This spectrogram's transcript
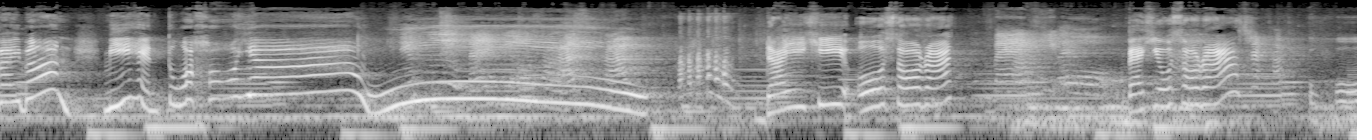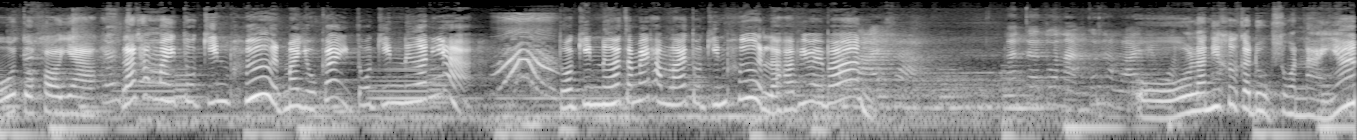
ใบเบิลมีเห็นตัวคอยาวไดคีโอซอรัสแบคทีโอแบคิโอซอรัสนะครับโอ้โหตัวคอยาว แล้วทำไมตัวกินพืชมาอยู่ใกล้ตัวกินเนื้อเนี่ย ตัวกินเนื้อจะไม่ทำร้ายตัวกินพืชเหรอคะพี่ใบเบิลร้ายค่ะนั่นเจอตัวนั้นก็ทำร้ายโอ้แล้วนี่คือกระดูกส่วนไหนอะ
